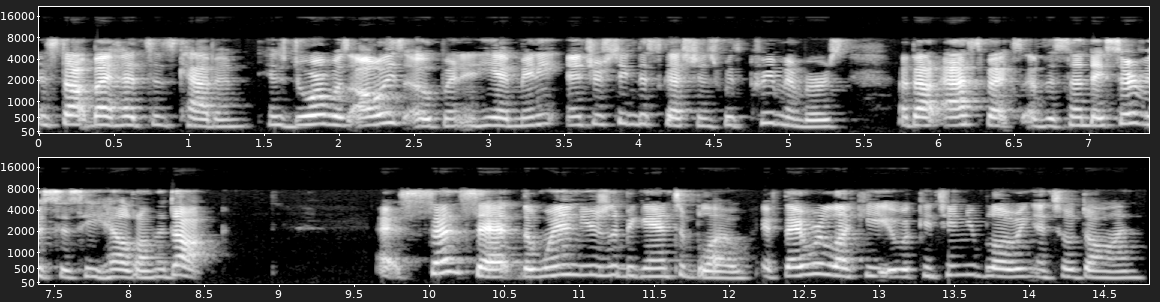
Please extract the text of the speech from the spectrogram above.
and stop by Hudson's cabin. His door was always open, and he had many interesting discussions with crew members about aspects of the Sunday services he held on the dock. At sunset the wind usually began to blow. If they were lucky, it would continue blowing until dawn.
